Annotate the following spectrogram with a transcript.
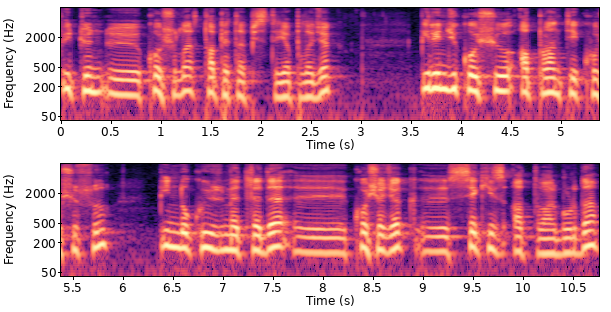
Bütün e, koşular tapeta pistte yapılacak. Birinci koşu apranti koşusu. 1900 metrede e, koşacak e, 8 at var burada.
